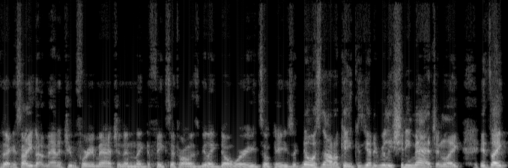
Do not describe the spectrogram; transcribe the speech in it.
like, I saw you got mad at you before your match, and then like the fake Seth Rollins be like, "Don't worry, it's okay." He's like, "No, it's not okay because you had a really shitty match," and like it's like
